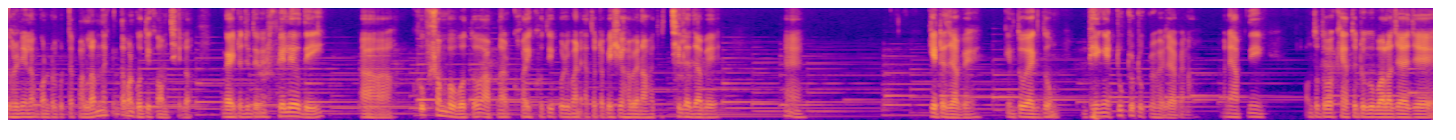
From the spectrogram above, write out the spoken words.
ধরে নিলাম কন্ট্রোল করতে পারলাম না কিন্তু আমার গতি কম ছিল। গাড়িটা যদি আমি ফেলেও দিই খুব সম্ভবত আপনার ক্ষয়ক্ষতির পরিমাণ এতটা বেশি হবে না। হয়তো ছিলে যাবে, হ্যাঁ? কেটে যাবে। কিন্তু একদম ভেঙে টুকরো, টুকরো হয়ে যাবে না। মানে আপনি অন্ততপক্ষে এতটুকু বলা যায় যে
